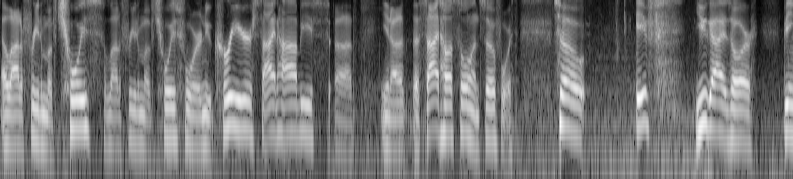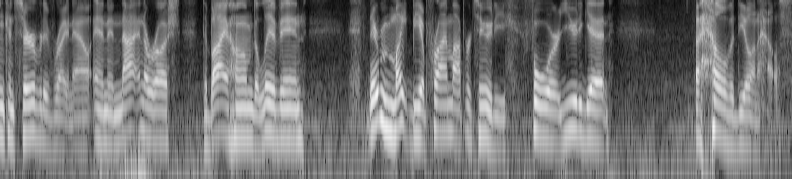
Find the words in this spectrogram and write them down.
a lot of freedom of choice, a lot of freedom of choice for a new career, side hobbies, uh, you know, a side hustle and so forth. So if you guys are being conservative right now and not in a rush to buy a home to live in, there might be a prime opportunity for you to get a hell of a deal on a house.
